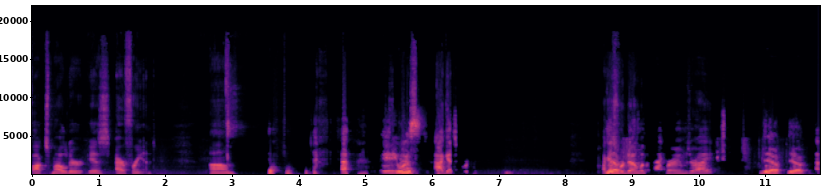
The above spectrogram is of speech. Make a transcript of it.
Fox Mulder is our friend. Um, anyway, I guess we're I guess Yeah. we're done with the back rooms, right? Yeah, yeah. Uh,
